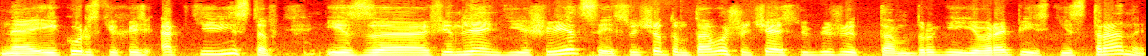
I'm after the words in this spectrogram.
э, и курдских активистов из э, Финляндии и Швеции с учетом того, что часть убежит там в другие европейские страны?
